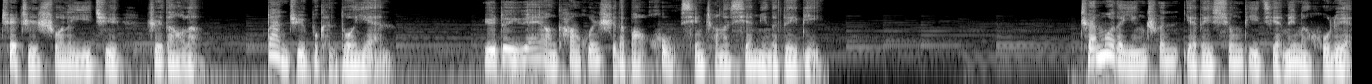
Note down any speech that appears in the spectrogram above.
却只说了一句“知道了”，半句不肯多言，与对鸳鸯抗婚时的保护形成了鲜明的对比。沉默的迎春也被兄弟姐妹们忽略。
